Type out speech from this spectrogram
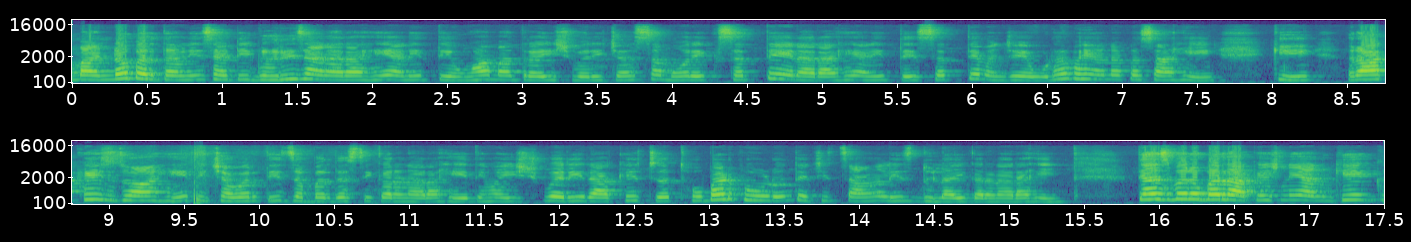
मांडव परतावणीसाठी घरी जाणार आहे आणि तेव्हा मात्र ईश्वरीच्या समोर एक सत्य येणार आहे आणि ते सत्य म्हणजे एवढं भयानक असं आहे की राकेश जो आहे तिच्यावरती जबरदस्ती करणार आहे. तेव्हा ईश्वरी राकेशचं थोबाड फोडून त्याची चांगलीच धुलाई करणार आहे. त्याचबरोबर राकेशने आणखी एक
